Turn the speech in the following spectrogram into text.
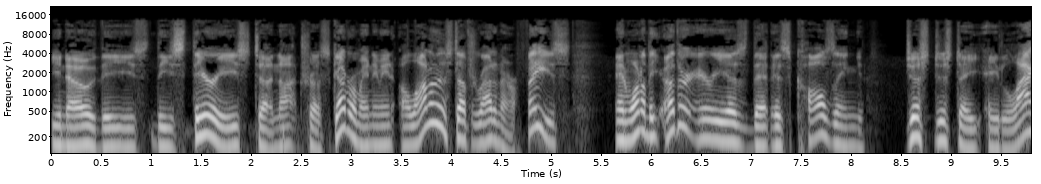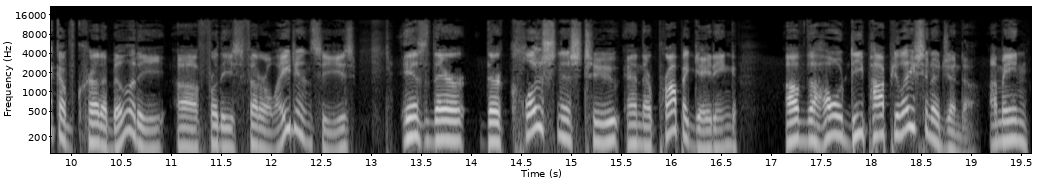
you know, these these theories to not trust government. I mean, a lot of this stuff's right in our face. And one of the other areas that is causing just just a, a lack of credibility uh, for these federal agencies is their their closeness to and their propagating of the whole depopulation agenda. I mean,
